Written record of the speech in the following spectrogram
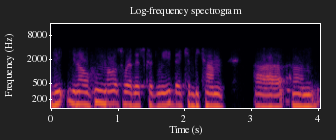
the, you know, who knows where this could lead? They can become uh, um,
